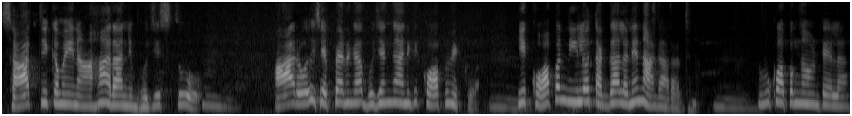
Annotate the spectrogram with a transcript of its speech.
సాత్వికమైన ఆహారాన్ని భుజిస్తూ ఆ రోజు చెప్పానుగా భుజంగానికి కోపం ఎక్కువ. ఈ కోపం నీలో తగ్గాలనే నాగారాధన. నువ్వు కోపంగా ఉంటే ఎలా?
